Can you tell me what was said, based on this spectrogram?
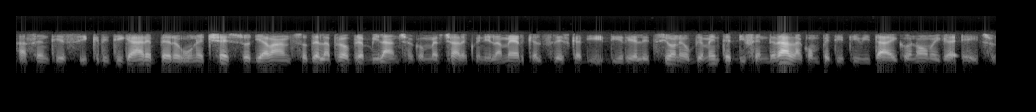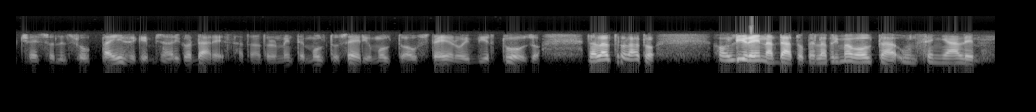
a sentirsi criticare per un eccesso di avanzo della propria bilancia commerciale, quindi la Merkel fresca di, di rielezione ovviamente difenderà la competitività economica e il successo del suo paese che bisogna ricordare è stato naturalmente molto serio, molto austero e virtuoso. Dall'altro lato Olli Rehn ha dato per la prima volta un segnale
